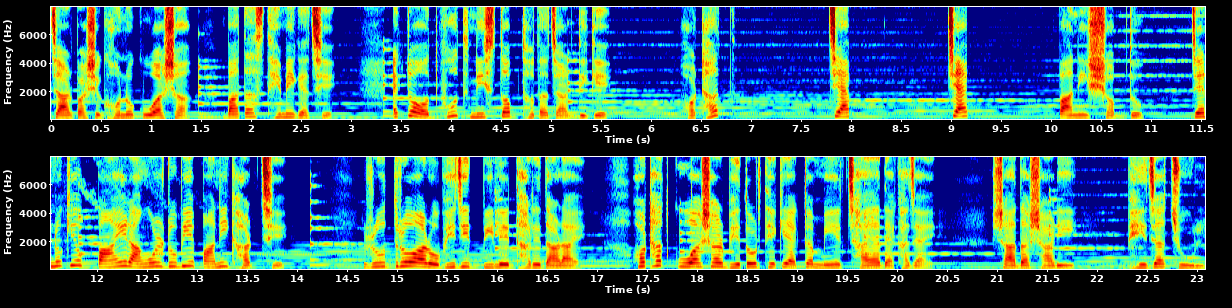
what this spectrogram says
চারপাশে ঘন কুয়াশা, বাতাস থেমে গেছে। একটা অদ্ভুত নিস্তব্ধতা চারদিকে। হঠাৎ চ্যাপ চ্যাপ, পানির শব্দ, যেন কেউ পায়ের আঙুল ডুবিয়ে পানি ঘাটছে। রুদ্র আর অভিজিৎ বিলের ধারে দাঁড়ায়। হঠাৎ কুয়াশার ভেতর থেকে একটা মেয়ের ছায়া দেখা যায়। সাদা শাড়ি, ভেজা চুল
